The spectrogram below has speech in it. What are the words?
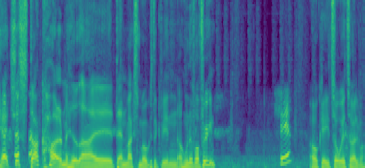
Katja Stockholm, hedder øh, Danmarks smukkeste kvinde. Og hun er fra Fyn. Fedt. Okay, 2-1 til Oliver.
